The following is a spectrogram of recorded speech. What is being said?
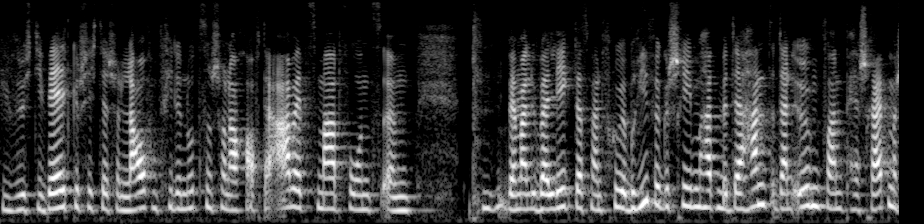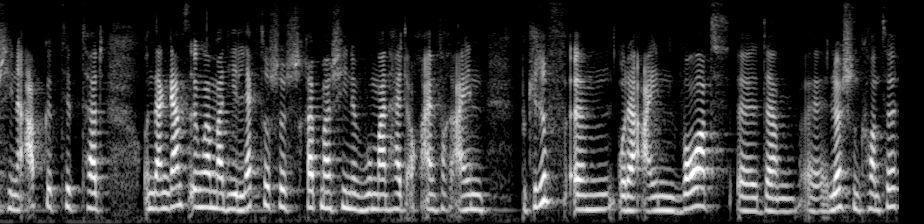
wie wir durch die Weltgeschichte schon laufen, viele nutzen schon auch auf der Arbeit Smartphones. Ähm, wenn man überlegt, dass man früher Briefe geschrieben hat mit der Hand, dann irgendwann per Schreibmaschine abgetippt hat und dann ganz irgendwann mal die elektrische Schreibmaschine, wo man halt auch einfach einen Begriff ähm, oder ein Wort äh, dann äh, löschen konnte.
